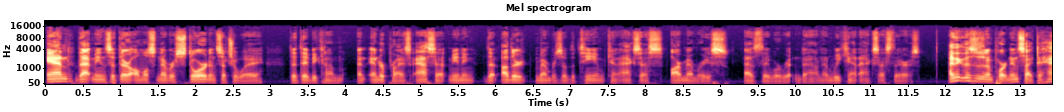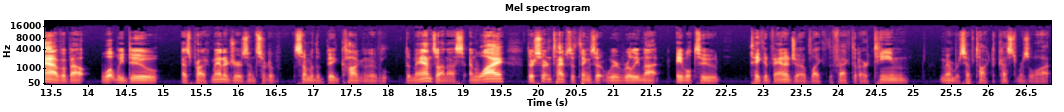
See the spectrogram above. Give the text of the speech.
And that means that they're almost never stored in such a way that they become an enterprise asset, meaning that other members of the team can access our memories as they were written down and we can't access theirs. I think this is an important insight to have about what we do as product managers and sort of some of the big cognitive demands on us and why there are certain types of things that we're really not able to take advantage of like the fact that our team members have talked to customers a lot.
